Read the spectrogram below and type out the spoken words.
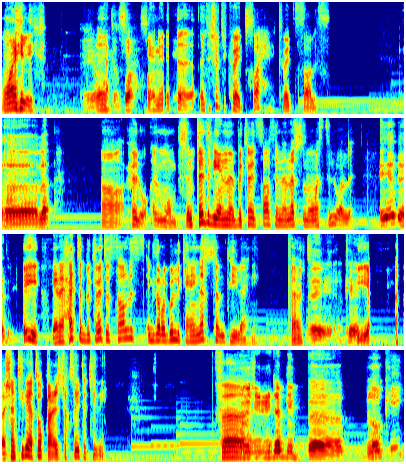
ما ليش اي ممكن صح صح. يعني أنت أنت شفت كريد صح؟ كريد الثالث. آه لا. آه حلو. المهم بس أنت تدري إن ب Creed الثالث إنه نفس الممثل ولا؟ اي أدري أدري. اي يعني حتى ب Creed الثالث أقدر أقول لك يعني نفس تمثيله هني فهمت؟ اي okay. إي. عشان كذي أتوقع شخصيته كذي. ف أنا يعني عجبني بلوكي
